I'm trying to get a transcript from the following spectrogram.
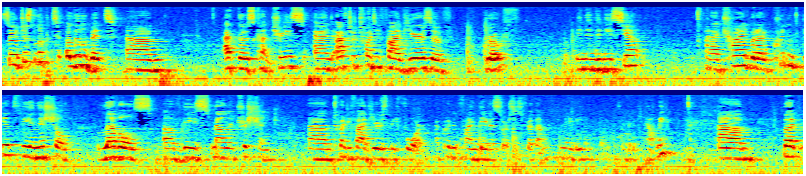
So just looked a little bit um, at those countries, and after 25 years of growth in Indonesia, and I tried, but I couldn't get the initial levels of these malnutrition um, 25 years before. I couldn't find data sources for them. Maybe somebody can help me. Um, but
